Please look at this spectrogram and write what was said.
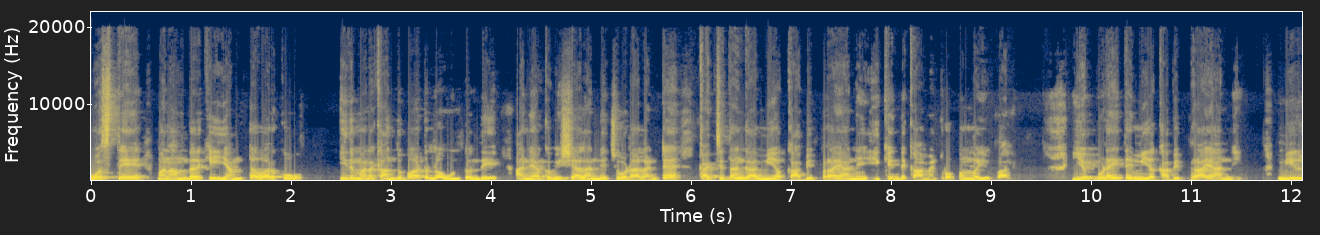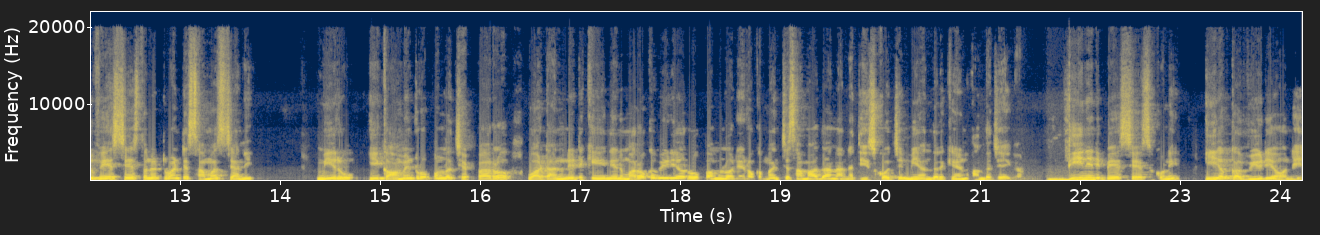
వస్తే మనందరికీ ఎంతవరకు ఇది మనకు అందుబాటులో ఉంటుంది అనే ఒక విషయాలన్నీ చూడాలంటే ఖచ్చితంగా మీ యొక్క అభిప్రాయాన్ని ఈ కింది కామెంట్ రూపంలో ఇవ్వాలి. ఎప్పుడైతే మీ యొక్క అభిప్రాయాన్ని మీరు ఫేస్ చేస్తున్నటువంటి సమస్యని మీరు ఈ కామెంట్ రూపంలో చెప్పారో వాటన్నిటికీ నేను మరొక వీడియో రూపంలో నేను ఒక మంచి సమాధానాన్ని తీసుకొచ్చి మీ అందరికీ అందజేయగలను. దీనిని బేస్ చేసుకుని ఈ యొక్క వీడియోని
